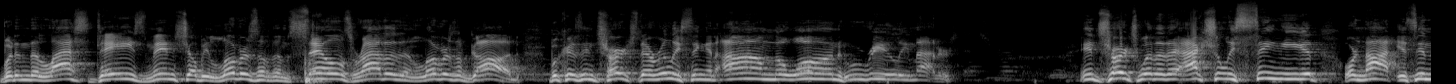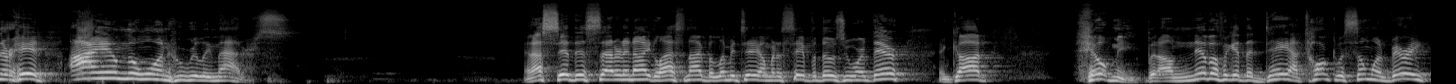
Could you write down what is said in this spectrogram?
But in the last days, men shall be lovers of themselves rather than lovers of God. Because in church, they're really singing, I'm the one who really matters. In church, whether they're actually singing it or not, it's in their head, I am the one who really matters. And I said this Saturday night, last night, but let me tell you, I'm going to say it for those who weren't there. And God, help me. But I'll never forget the day I talked with someone very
